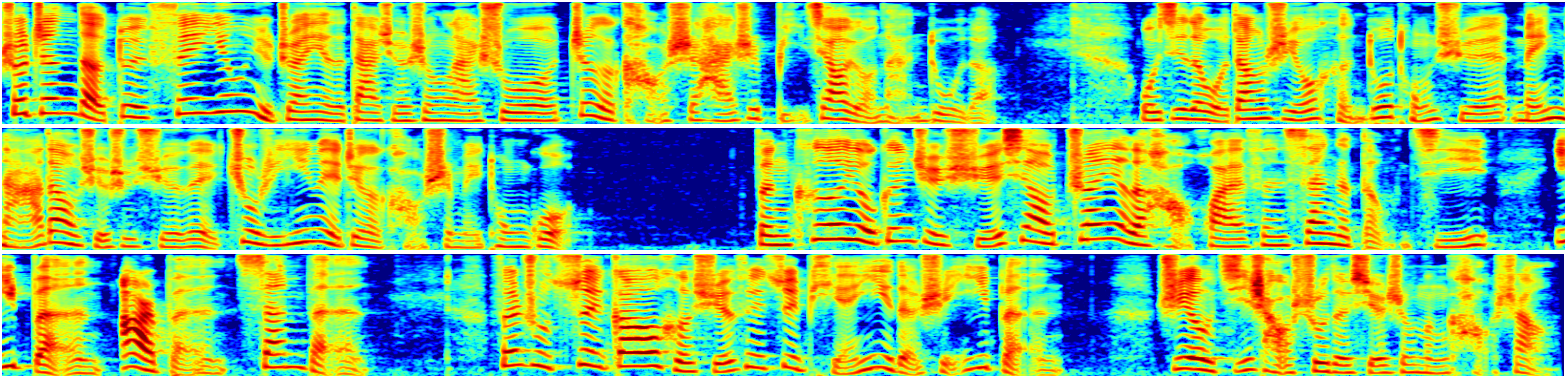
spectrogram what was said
说真的，对非英语专业的大学生来说，这个考试还是比较有难度的。我记得我当时有很多同学没拿到学士学位，就是因为这个考试没通过。本科又根据学校专业的好坏分三个等级：一本、二本、三本。分数最高和学费最便宜的是一本，只有极少数的学生能考上；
